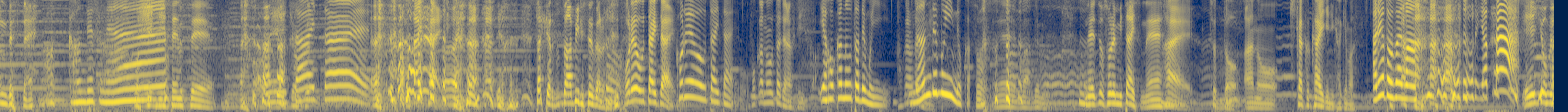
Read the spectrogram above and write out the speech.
巻ですね。圧巻です小ね指先生。これ痛い痛い。歌いたい。さっきからずっとアピールしてるからね。これを歌いたい。これを歌いたい。他の歌じゃなくていいですか？いや他の歌でもいい。他の歌でもいい。何でもいいのか。そうね。まあでも。ねちょっとそれ見たいですね。はいちょっとあの企画会議にかけます。ありがとうございます。やった営業が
